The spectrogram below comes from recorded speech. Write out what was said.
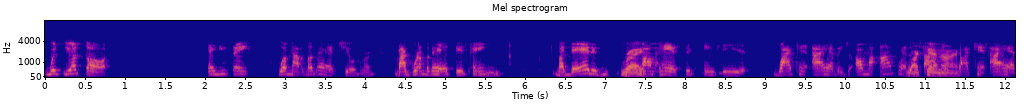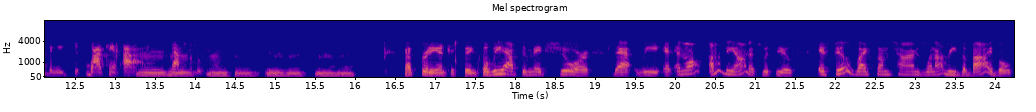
with your thoughts and you think, well, my mother had children, my grandmother had fifteen, my dad is Right. mama had sixteen kids. Why can't I have any? All my aunts had Why a child. can't I? Why can't I have any? Why can't I? Mhm, Absolutely. Mhm. Mhm. Mhm. That's pretty interesting. So we have to make sure that we and, and I'm gonna be honest with you. It feels like sometimes when I read the Bible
